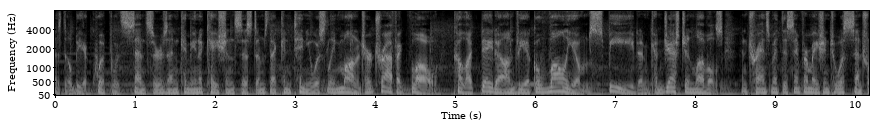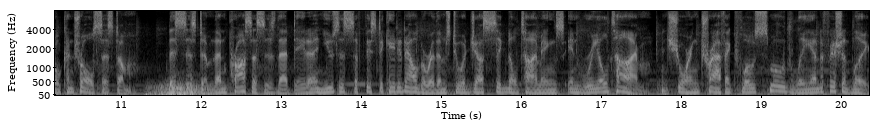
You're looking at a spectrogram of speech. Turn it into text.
as they'll be equipped with sensors and communication systems that continuously monitor traffic flow, collect data on vehicle volume, speed, and congestion levels, and transmit this information to a central control system. This system then processes that data and uses sophisticated algorithms to adjust signal timings in real time, ensuring traffic flows smoothly and efficiently.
